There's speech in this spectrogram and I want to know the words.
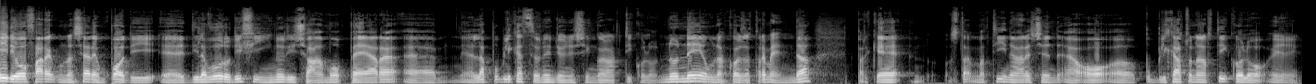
e devo fare una serie un po' di, eh, di lavoro di fino, diciamo, per eh, la pubblicazione di ogni singolo articolo. Non è una cosa tremenda, perché stamattina recente, eh, ho, ho, pubblicato un articolo e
